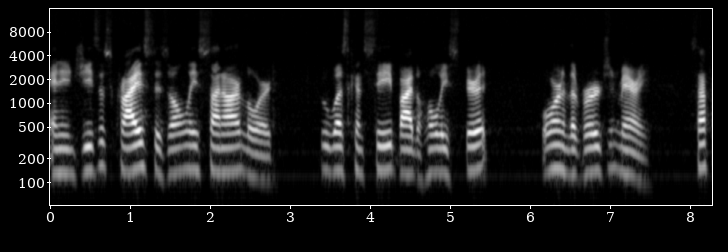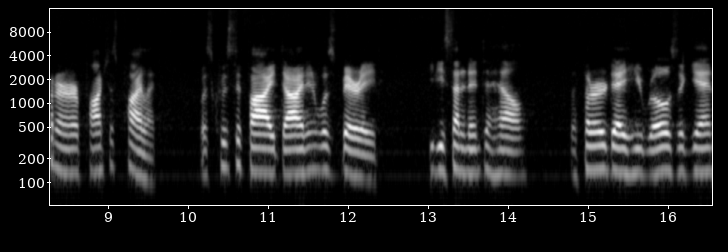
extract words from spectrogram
and in Jesus Christ, his only Son, our Lord, who was conceived by the Holy Spirit born of the Virgin Mary, suffered under Pontius Pilate, was crucified, died, and was buried. He descended into hell. The third day he rose again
